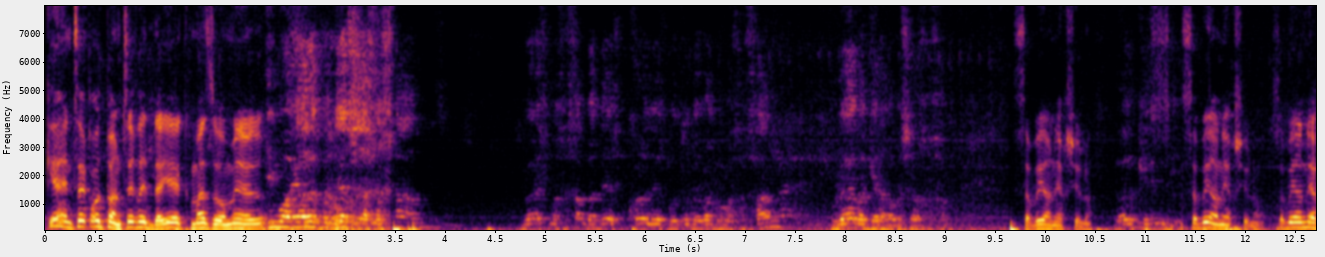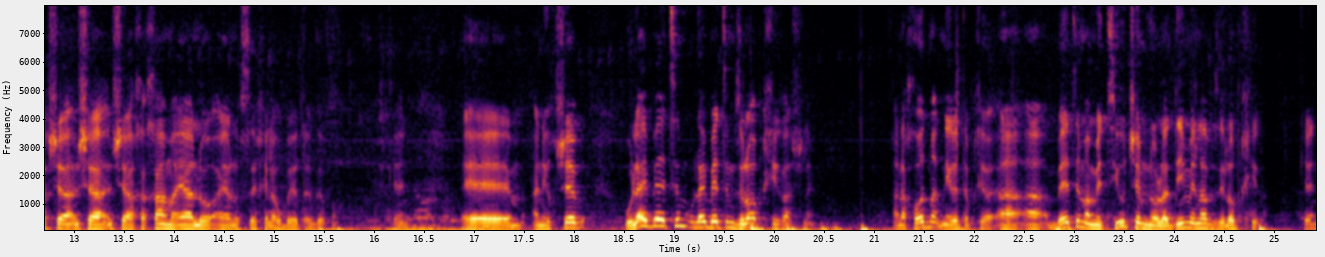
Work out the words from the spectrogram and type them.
כן, צריך עוד פעם, צריך לדייק מה זה אומר. אם הוא היה הולך בדרך של החכם, לא הולך עם החכם בדרך, כל הדרך באותו דבר גם החכם, הוא לא היה מגיע לרמה של החכם. סביר להניח שלא. לא סביר להניח שלא. סביר להניח שהחכם היה לו שכל הרבה יותר גבוה. כן. אמ, אני חושב, אולי בעצם, אולי בעצם זה לא הבחירה שלהם. אנחנו עוד מעט נראה את הבחירה. בעצם המציאות שהם נולדים אליו זה לא בחירה, כן?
